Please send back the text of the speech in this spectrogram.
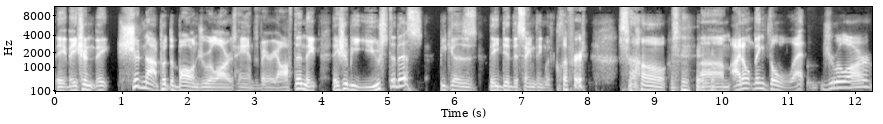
They they shouldn't they should not put the ball in Drew Allar's hands very often. They they should be used to this because they did the same thing with Clifford. So um I don't think they'll let Drew Allar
